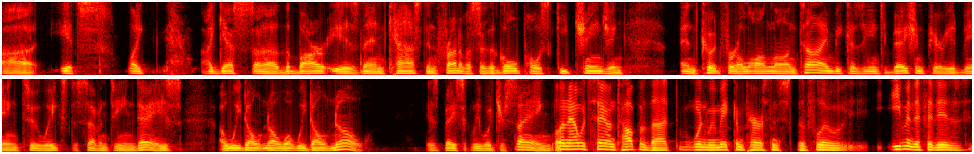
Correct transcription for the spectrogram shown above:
uh, it's like I guess uh, the bar is then cast in front of us, or the goalposts keep changing, and could for a long, long time because the incubation period being two weeks to 17 days. Uh, we don't know what we don't know, is basically what you're saying. Well, and I would say on top of that, when we make comparisons to the flu, even if it is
